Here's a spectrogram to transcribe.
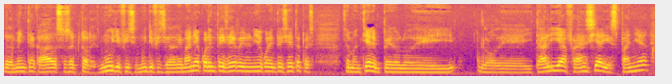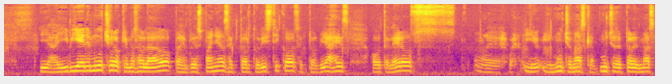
totalmente acabados esos sectores. Muy difícil, muy difícil. Alemania 46, Reino Unido 47, pues se mantienen, pero lo de, lo de Italia, Francia y España, y ahí viene mucho lo que hemos hablado, por ejemplo, España, sector turístico, sector viajes, hoteleros, eh, bueno, y, y, mucho más, que muchos sectores más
